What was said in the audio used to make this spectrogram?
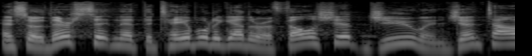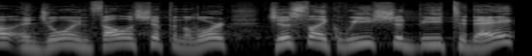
And so they're sitting at the table together of fellowship, Jew and Gentile, enjoying fellowship in the Lord, just like we should be today.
